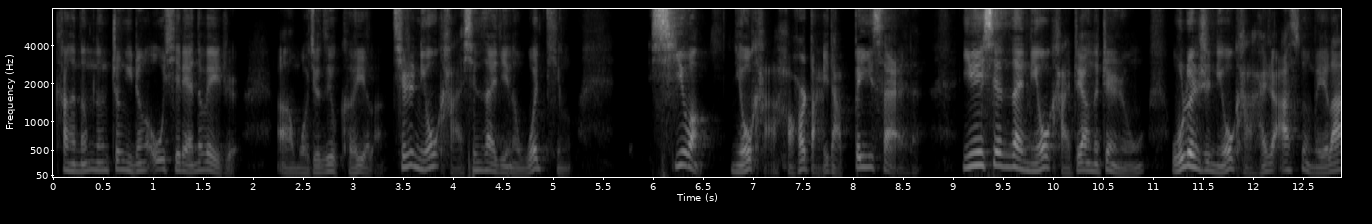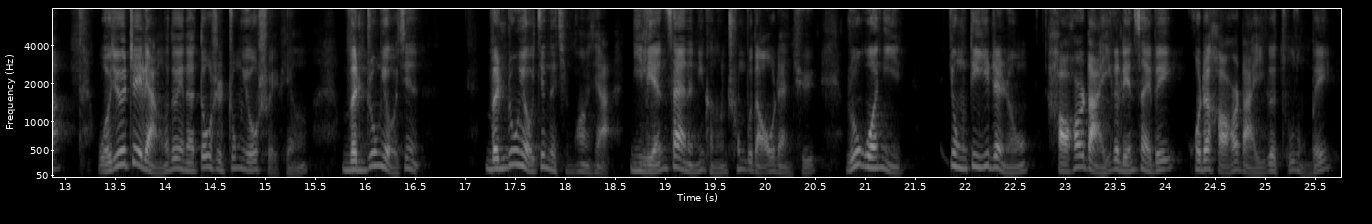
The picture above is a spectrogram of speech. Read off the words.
看看能不能争一争欧协联的位置啊，我觉得就可以了。其实纽卡新赛季呢，我挺希望纽卡好好打一打杯赛的，因为现在纽卡这样的阵容，无论是纽卡还是阿斯顿维拉，我觉得这两个队呢都是中游水平，稳中有进，稳中有进的情况下，你联赛呢你可能冲不到欧战区，如果你用第一阵容好好打一个联赛杯，或者好好打一个足总杯，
